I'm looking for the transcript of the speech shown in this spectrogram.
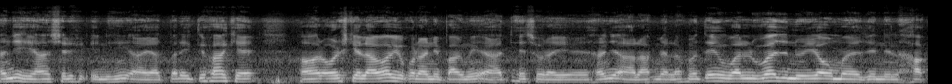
ہاں جی یہاں صرف انہی آیات پر اتفاق ہے۔ اور اور اس کے علاوہ بھی قرآن پاک میں آتے ہیں، سورہ ہاں جی آراف میں اللہ ولوزن یوم الحق۔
